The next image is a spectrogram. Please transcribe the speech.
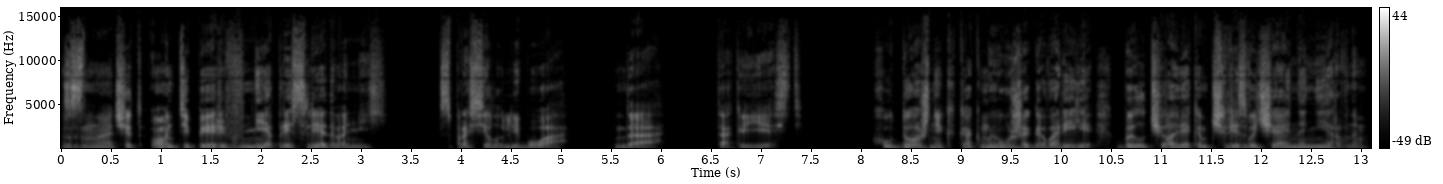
«Значит, он теперь вне преследований?» — спросил Либуа. «Да, так и есть». Художник, как мы уже говорили, был человеком чрезвычайно нервным.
